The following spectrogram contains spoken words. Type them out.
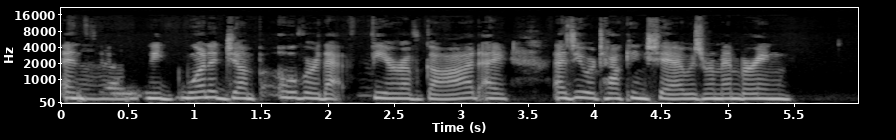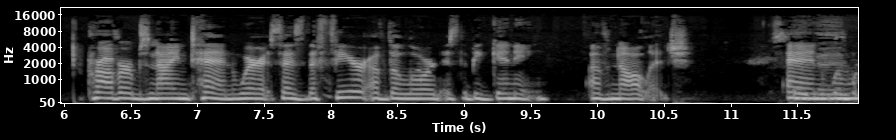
And mm-hmm. so we want to jump over that fear of God. I, as you were talking, Shae, I was remembering Proverbs 9:10 where it says the fear of the Lord is the beginning of knowledge. So and when we,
